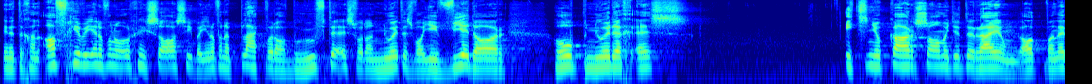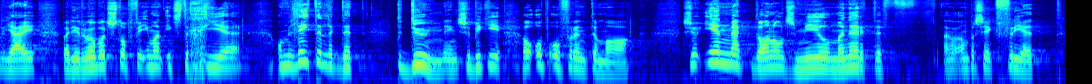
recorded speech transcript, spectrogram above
en dit te gaan afgee by een of ander organisasie, by een of ander plek waar daar behoefte is, waar daar nood is, waar jy weet daar hulp nodig is iets in jou kar saam met jou te ry om dalk wanneer jy by die robot stop vir iemand iets te gee om letterlik dit te doen en so 'n bietjie 'n opoffering te maak. So een McDonald's meal minder te amper sê ek vreet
